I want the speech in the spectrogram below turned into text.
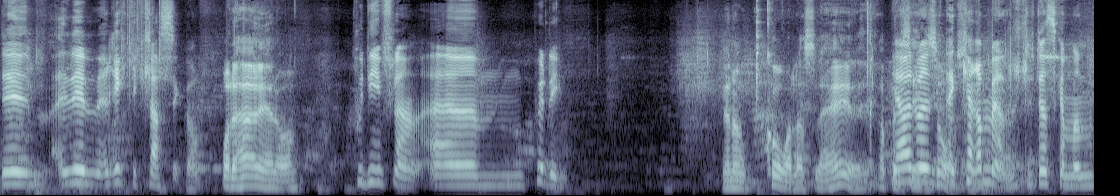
Det är, det är en riktig klassiker. Och det här är då Puddingflan. Um, pudding. med någon kola, nej Ja, det apelsinsås. var karamell. Den ska man...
